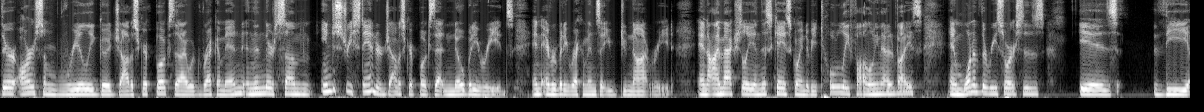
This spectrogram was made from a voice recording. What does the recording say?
there are some really good JavaScript books that I would recommend. And then there's some industry standard JavaScript books that nobody reads and everybody recommends that you do not read. And I'm actually in this case going to be totally following that advice. And one of the resources is the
